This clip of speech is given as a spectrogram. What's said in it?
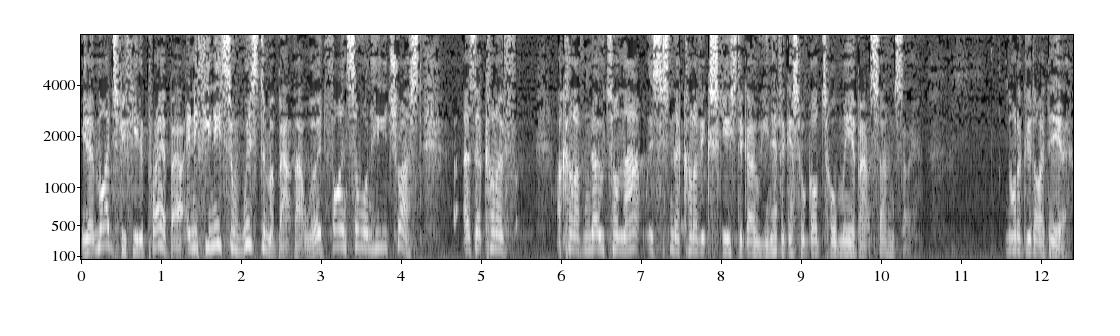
You know, it might just be for you to pray about. And if you need some wisdom about that word, find someone who you trust. As a kind of, a kind of note on that, this isn't a kind of excuse to go, you never guess what God told me about so and so. Not a good idea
